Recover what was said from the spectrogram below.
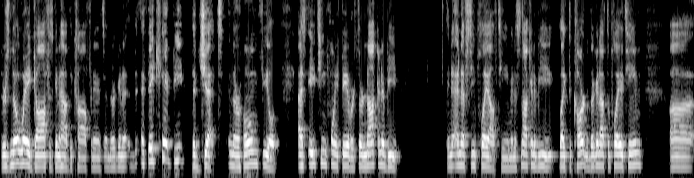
There's no way Goff is going to have the confidence, and they're going to if they can't beat the Jets in their home field as 18 point favorites, they're not going to beat an NFC playoff team, and it's not going to be like the Cardinals. They're going to have to play a team uh,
